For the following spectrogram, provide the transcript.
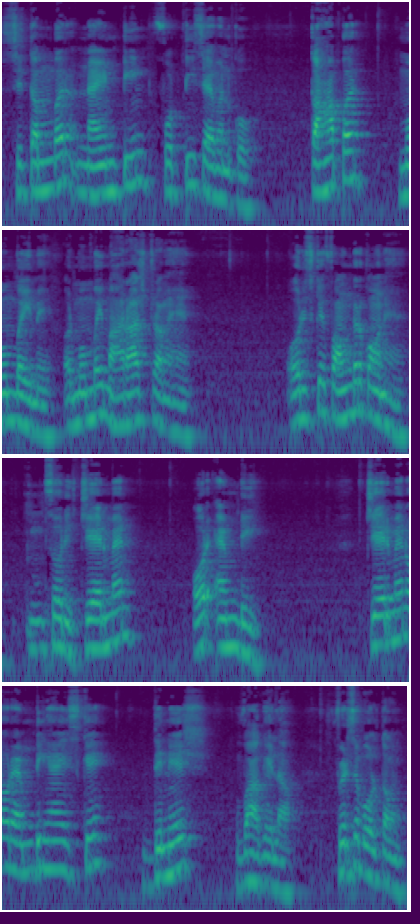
सितंबर 1947 को। कहाँ पर? मुंबई में। और मुंबई महाराष्ट्र में है। और इसके फाउंडर कौन है? सॉरी चेयरमैन और एमडी चेयरमैन और एमडी हैं इसके दिनेश वाघेला फिर से बोलता हूँ,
